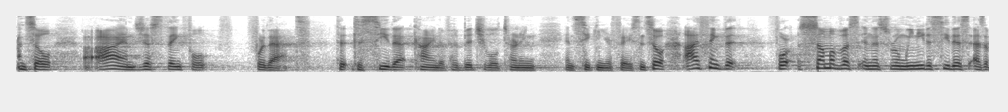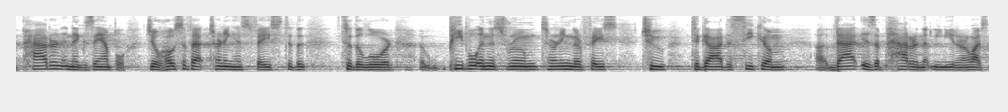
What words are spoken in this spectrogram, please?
And so I am just thankful for that, to, to see that kind of habitual turning and seeking your face. And so I think that for some of us in this room, we need to see this as a pattern and example. Jehoshaphat turning his face to the, to the Lord, people in this room turning their face to, to God to seek Him. Uh, that is a pattern that we need in our lives.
